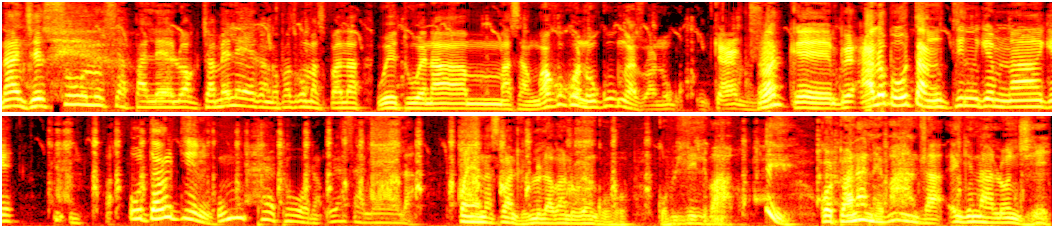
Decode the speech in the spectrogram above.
nanje solo siyabhalelwa kujameleka ngaphasi komasipala wethu wena masango wakho khona okungazwani oku zagembe alo bowutangithini ke mna ke udangidini umthetho wona uyasalela bonyana sibandlulula abantu bengubo ngobulili babo kodwana nebandla enginalo nje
